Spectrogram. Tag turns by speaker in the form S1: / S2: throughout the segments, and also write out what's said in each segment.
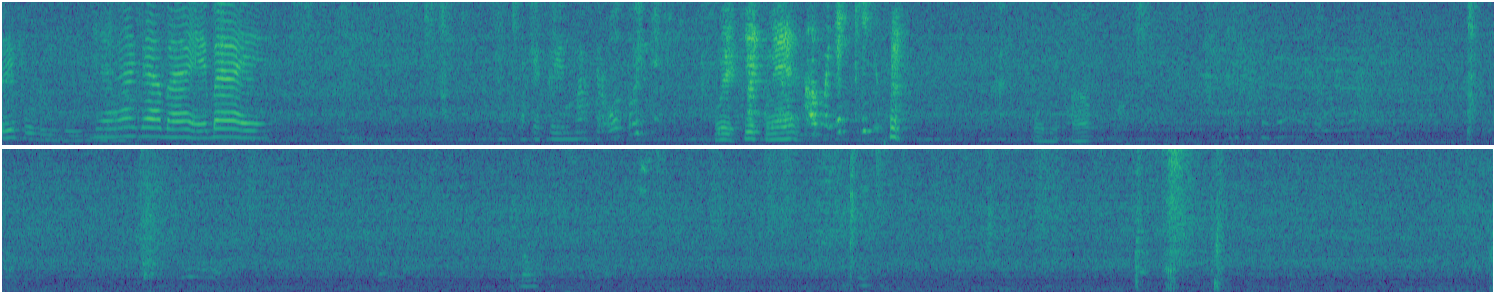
S1: tempo dulu
S2: jaga baik-baik
S1: pakai clean master auto ini
S3: Wih, kick man.
S1: apa ya gitu
S3: Holy up.
S1: Dakwado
